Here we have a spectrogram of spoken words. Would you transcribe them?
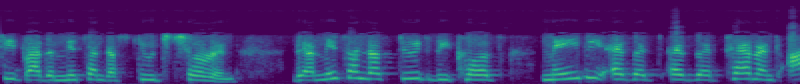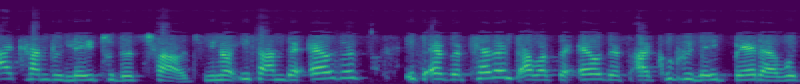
sheep are the misunderstood children. They are misunderstood because maybe as a as a parent I can relate to this child. You know, if I'm the eldest, if as a parent I was the eldest, I could relate better with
